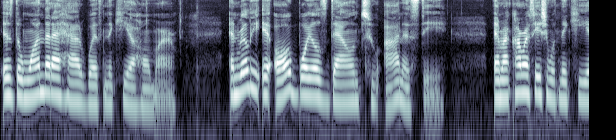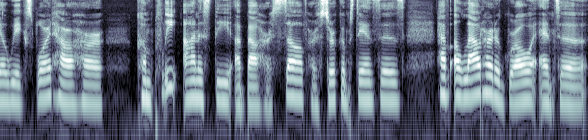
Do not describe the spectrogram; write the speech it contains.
is the one that I had with Nakeia Homer. And really, it all boils down to honesty. In my conversation with Nikia, we explored how her complete honesty about herself, her circumstances, have allowed her to grow and to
